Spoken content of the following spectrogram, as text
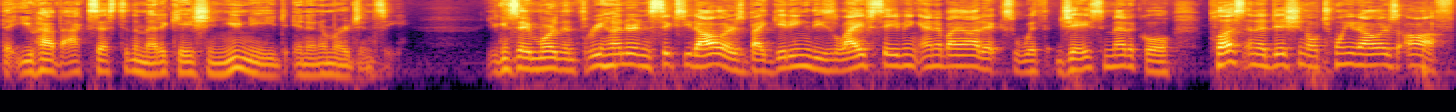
that you have access to the medication you need in an emergency. You can save more than $360 by getting these life saving antibiotics with Jase Medical, plus an additional $20 off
